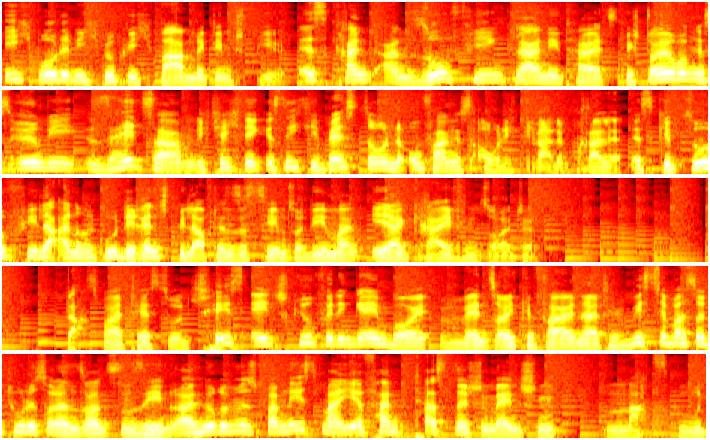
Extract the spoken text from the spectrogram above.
ich wurde nicht wirklich warm mit dem Spiel. Es krankt an so vielen kleinen Details. Die Steuerung ist irgendwie seltsam, die Technik ist nicht die beste und der Umfang ist auch nicht gerade pralle. Es gibt so viele andere gute Rennspiele auf dem System, zu denen man eher greifen sollte. Das war Test zu Chase HQ für den Game Boy. Wenn es euch gefallen hat, wisst ihr, was zu tun ist und ansonsten sehen oder hören wir uns beim nächsten Mal, ihr fantastischen Menschen. Macht's gut.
